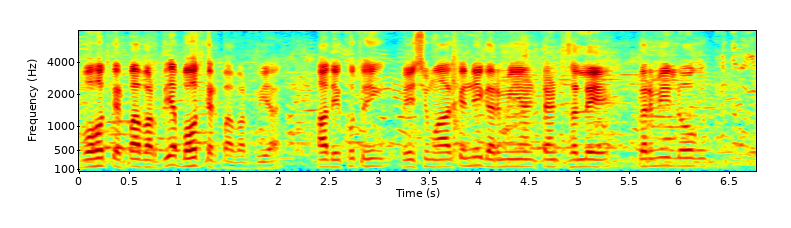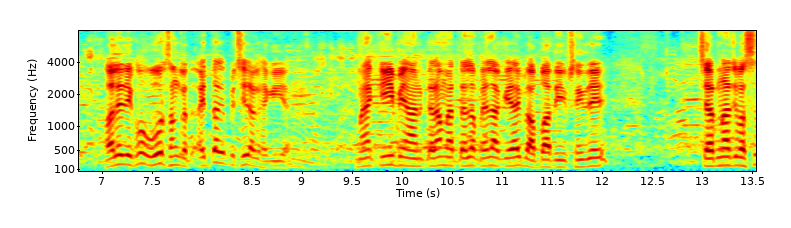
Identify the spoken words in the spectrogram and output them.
ਬਹੁਤ ਕਿਰਪਾ ਵਰਦੀ ਆ ਬਹੁਤ ਕਿਰਪਾ ਵਰਦੀ ਆ। ਆ ਦੇਖੋ ਤੁਸੀਂ ਬੇਸ਼ੁਮਾਰ ਕਿੰਨੀ ਗਰਮੀ ਹੈ ਟੈਂਟ ਥੱਲੇ ਗਰਮੀ ਲੋਕ। ਹਾਲੇ ਦੇਖੋ ਹੋਰ ਸੰਗਤ ਇੱਦਾਂ ਪਿੱਛੇ ਤੱਕ ਹੈਗੀ ਆ। ਮੈਂ ਕੀ ਬਿਆਨ ਕਰਾਂ? ਮੈਂ ਪਹਿਲਾਂ ਪਹਿਲਾਂ ਕਿਹਾ ਵੀ ਬਾਬਾ ਦੀਪ ਸਿੰਘ ਦੇ ਚਰਨਾਂ 'ਚ ਬਸ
